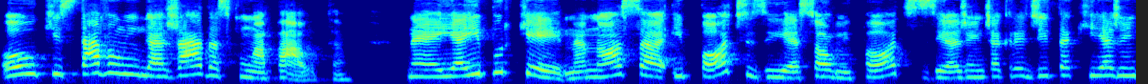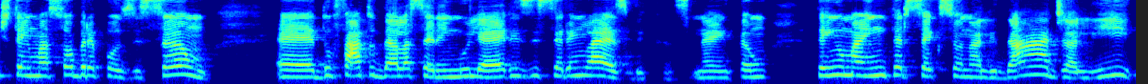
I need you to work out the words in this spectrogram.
ou que estavam engajadas com a pauta. Né? E aí, por quê? Na nossa hipótese, é só uma hipótese, a gente acredita que a gente tem uma sobreposição é, do fato delas serem mulheres e serem lésbicas. Né? Então, tem uma interseccionalidade ali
